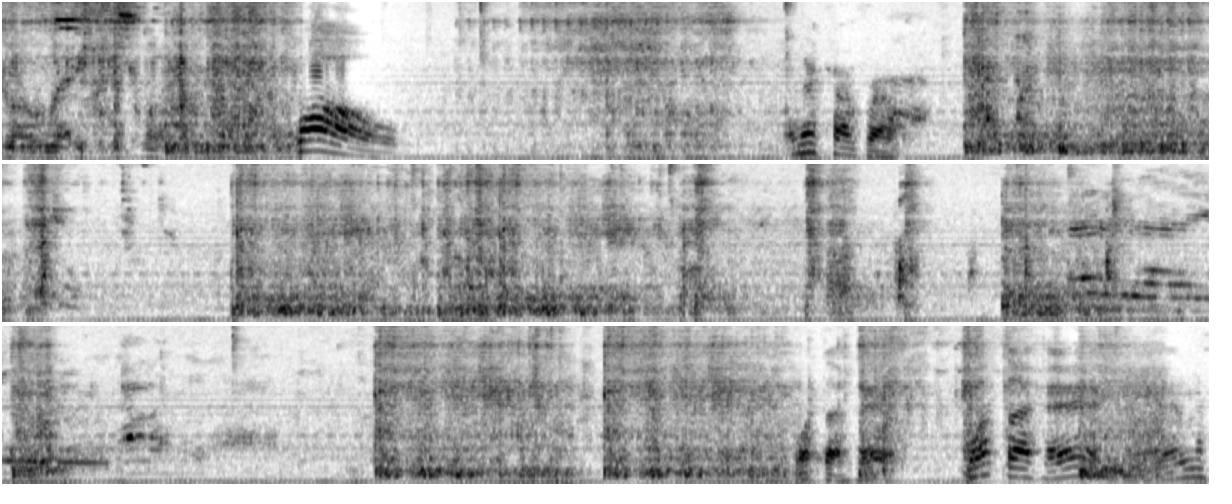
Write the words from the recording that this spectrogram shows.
drone ready. Whoa! Where'd that come from? What the heck? What the heck, man?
